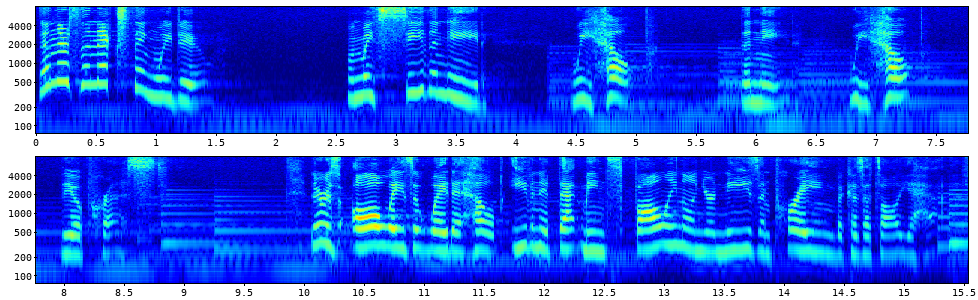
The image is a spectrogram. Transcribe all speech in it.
Then there's the next thing we do. When we see the need, we help the need, we help the oppressed. There is always a way to help, even if that means falling on your knees and praying because that's all you have.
